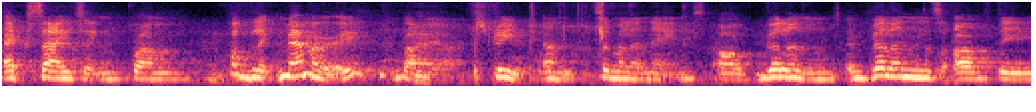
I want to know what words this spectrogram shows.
excising from public memory via Street and similar names of villains, villains of the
